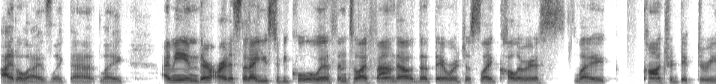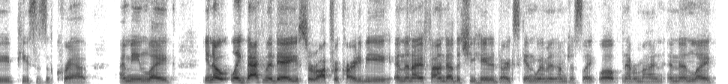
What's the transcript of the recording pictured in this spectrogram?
idolize like that. Like, I mean, there are artists that I used to be cool with until I found out that they were just like colorist, like contradictory pieces of crap. I mean, like, you know, like back in the day, I used to rock for Cardi B, and then I found out that she hated dark skinned women. I'm just like, well, never mind. And then, like,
